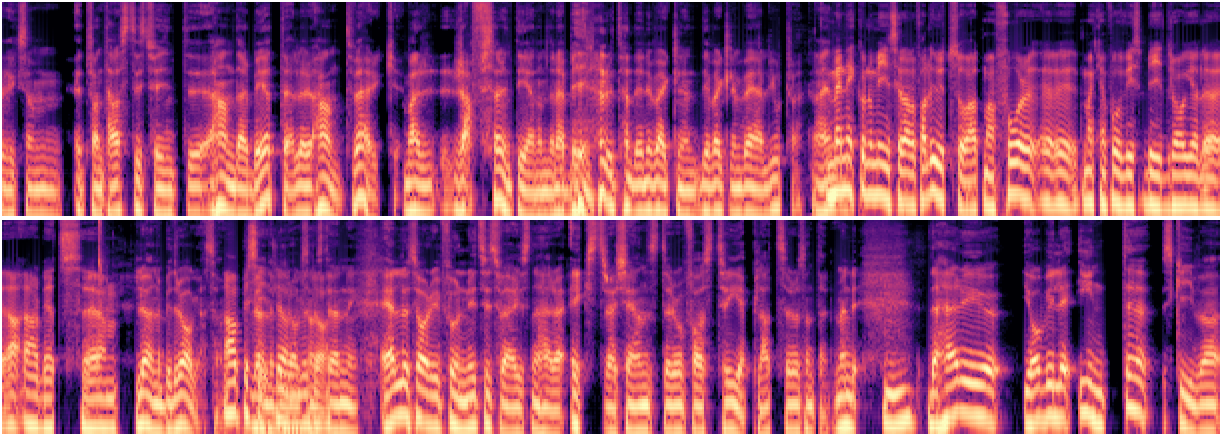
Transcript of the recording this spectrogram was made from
liksom ett fantastiskt fint eh, handarbete eller hantverk. Man rafsar inte igenom den här bilen utan den är verkligen, det är verkligen välgjort. Va? Nej. Men ekonomin ser i alla fall ut så att man, får, eh, man kan få viss bidrag eller arbets... Eh... Lönebidrag alltså. Ja, precis. Lönebidragsanställning. Lönebidrag. Eller så har det ju funnits i Sverige sådana här extratjänster och fas 3-platser och sånt där. Men det, mm. det här är ju jag ville inte skriva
